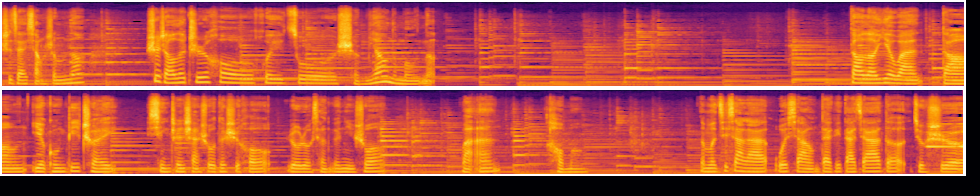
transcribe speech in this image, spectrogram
是在想什么呢？睡着了之后会做什么样的梦呢？到了夜晚，当夜空低垂，星辰闪烁的时候，肉肉想跟你说晚安，好梦。那么接下来，我想带给大家的就是。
